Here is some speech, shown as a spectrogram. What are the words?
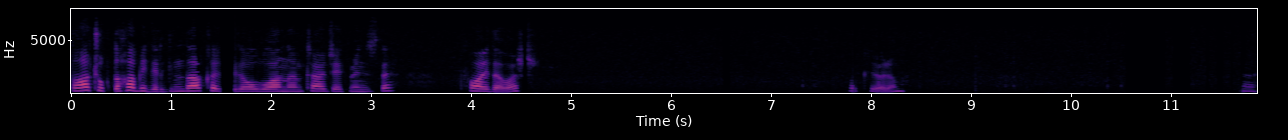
Daha çok daha belirgin, daha kaliteli olanlarını tercih etmenizde fayda var. Bakıyorum. Evet.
